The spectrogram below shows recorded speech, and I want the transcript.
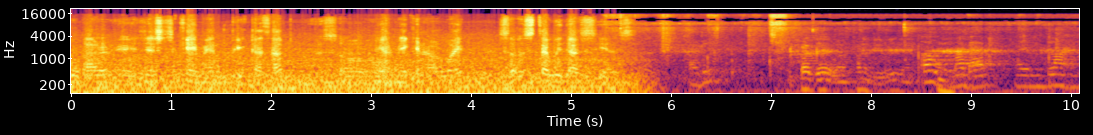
Uber uh, just came and picked us up. So we are making our way. So stay with us, yes. Oh, my bad. I'm blind.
